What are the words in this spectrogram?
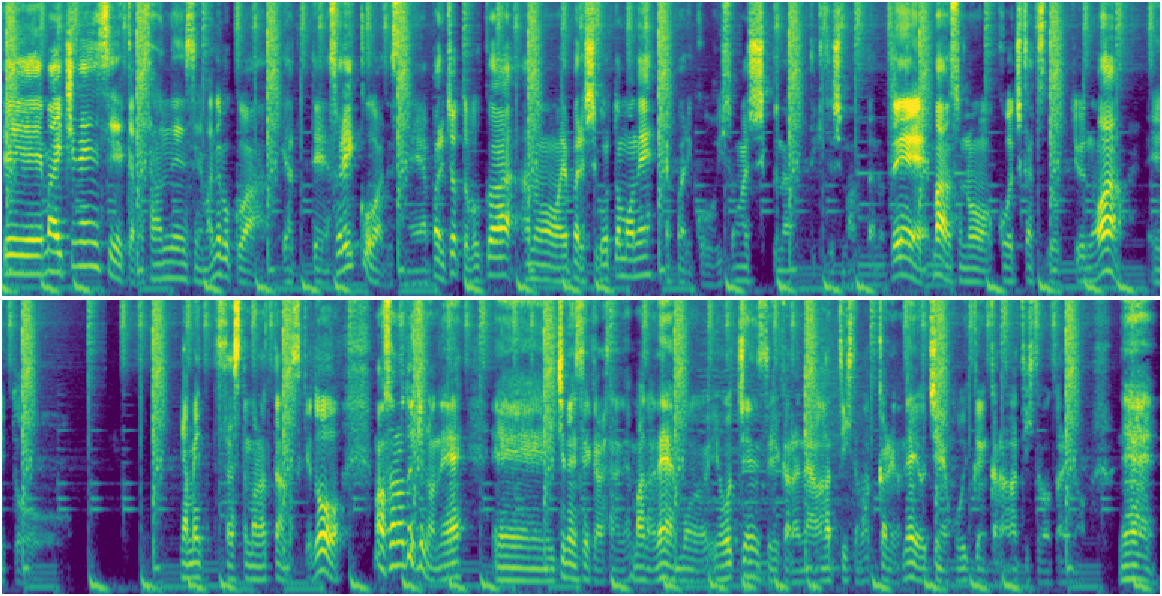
で、まあ1年生から3年生まで僕はやって、それ以降はですね、やっぱりちょっと僕は、あの、やっぱり仕事もね、やっぱりこう、忙しくなってきてしまったので、まあそのコーチ活動っていうのは、えっ、と、やめさせてもらったんですけど、まあその時のね、えー、1年生から3年、まだね、もう幼稚園生からね、上がってきたばっかりのね、幼稚園、保育園から上がってきたばっかりのね、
